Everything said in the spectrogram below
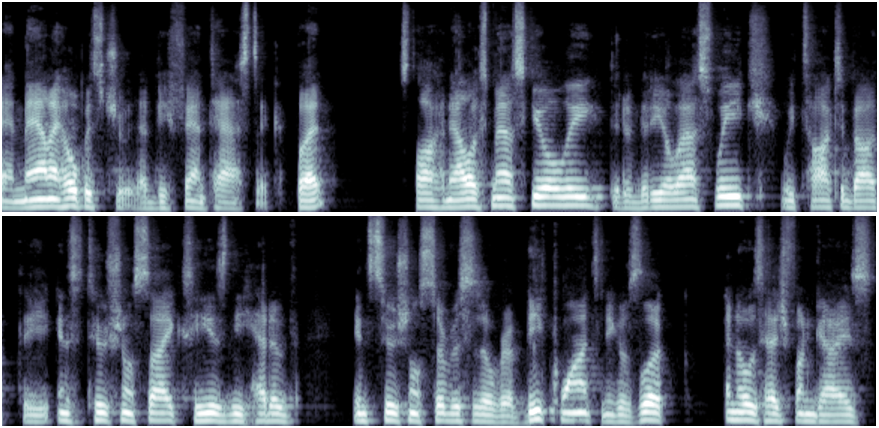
And man, I hope it's true. That'd be fantastic. But was talking to Alex Mascioli, did a video last week. We talked about the institutional side he is the head of institutional services over at Bequant. And he goes, Look, I know those hedge fund guys,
